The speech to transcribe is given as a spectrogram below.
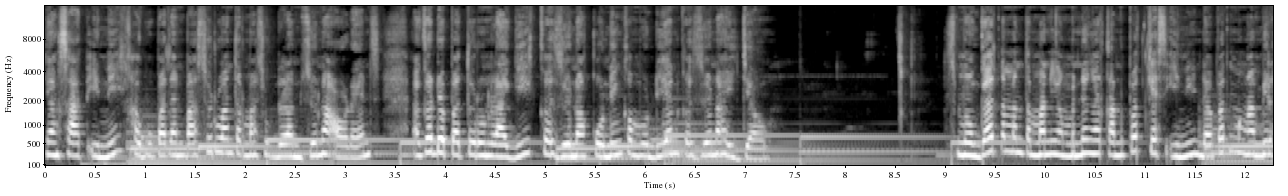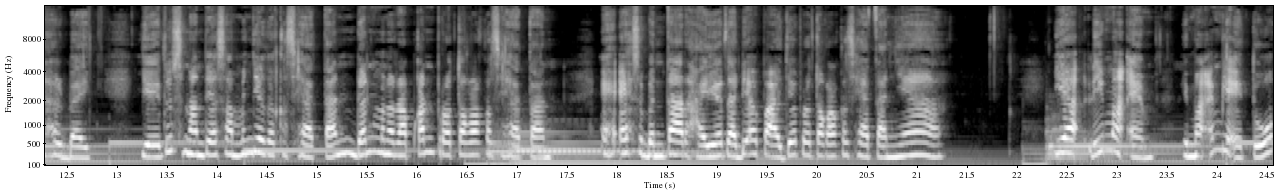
yang saat ini Kabupaten Pasuruan termasuk dalam zona orange agar dapat turun lagi ke zona kuning kemudian ke zona hijau. Semoga teman-teman yang mendengarkan podcast ini dapat mengambil hal baik, yaitu senantiasa menjaga kesehatan dan menerapkan protokol kesehatan. Eh, eh, sebentar, hayo tadi apa aja protokol kesehatannya? Ya, 5M. 5M yaitu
